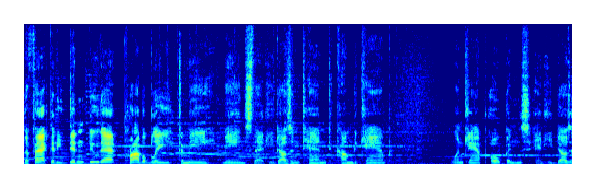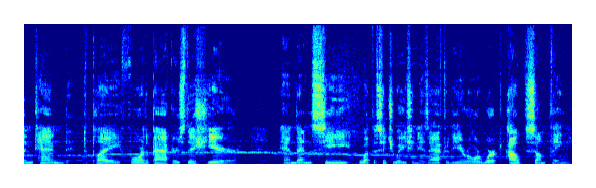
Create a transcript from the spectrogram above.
The fact that he didn't do that probably, to me, means that he does intend to come to camp when camp opens and he does intend to play for the Packers this year and then see what the situation is after the year or work out something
